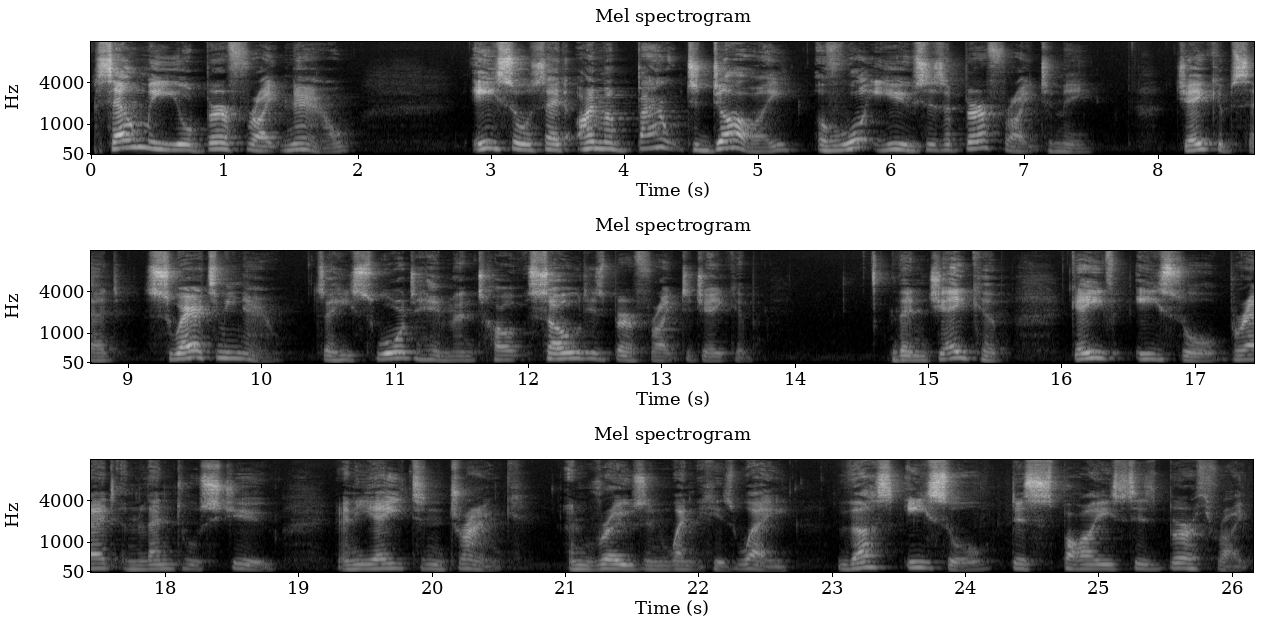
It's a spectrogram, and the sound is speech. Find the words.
Sell me your birthright now. Esau said, I'm about to die. Of what use is a birthright to me? Jacob said, Swear to me now. So he swore to him and to- sold his birthright to Jacob. Then Jacob gave Esau bread and lentil stew, and he ate and drank, and rose and went his way. Thus Esau despised his birthright.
